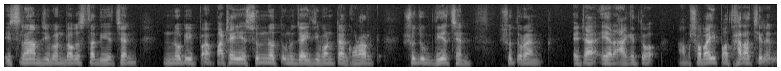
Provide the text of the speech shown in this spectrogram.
ইসলাম জীবন ব্যবস্থা দিয়েছেন, নবী পাঠাইয়ে সুন্নত অনুযায়ী জীবনটা গড়ার সুযোগ দিয়েছেন। সুতরাং এটা এর আগে তো সবাই পথহারা ছিলেন।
